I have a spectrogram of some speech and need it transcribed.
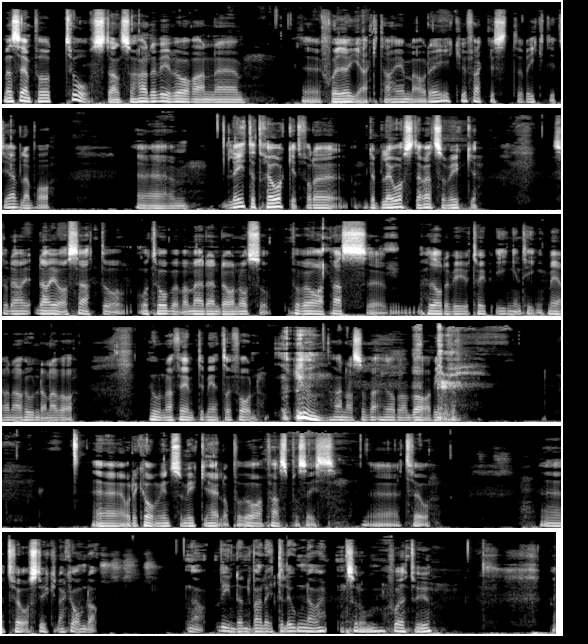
Men sen på torsdagen så hade vi våran eh, sjöjakt här hemma och det gick ju faktiskt riktigt jävla bra. Eh, lite tråkigt för det, det blåste rätt så mycket. Så där, där jag satt och, och Tobbe var med den dagen också. På våra pass eh, hörde vi ju typ ingenting mer än när hundarna var 150 meter ifrån. Annars så hörde man bara vinden. Eh, och det kom ju inte så mycket heller på våra pass precis. Eh, två, två stycken kom där. Ja, vinden var lite lugnare så de sköt vi ju.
